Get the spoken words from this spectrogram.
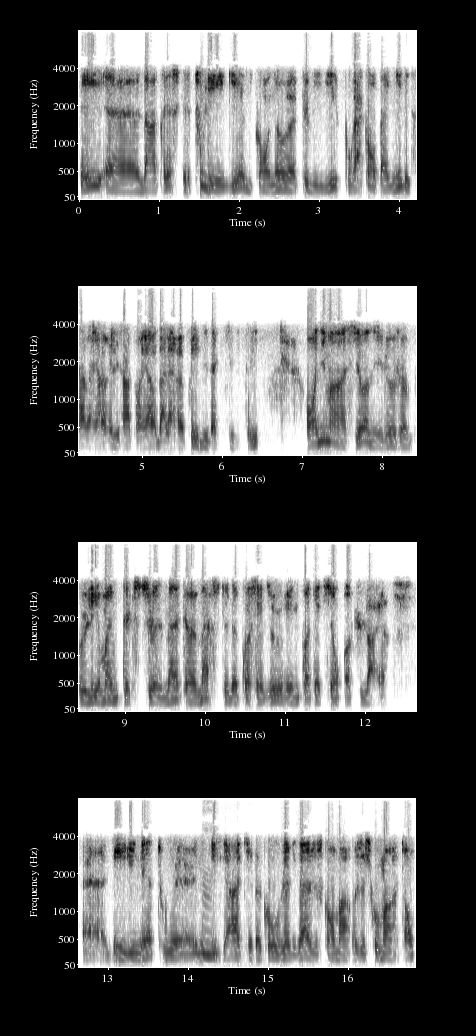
Et euh, dans presque tous les guides qu'on a euh, publiés pour accompagner les travailleurs et les employeurs dans la reprise des activités, on y mentionne, et là je peux lire même textuellement, qu'un masque de procédure et une protection oculaire, euh, des lunettes ou euh, une visière qui recouvre le visage jusqu'au jusqu'au menton,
